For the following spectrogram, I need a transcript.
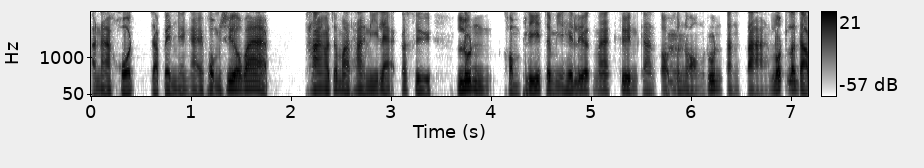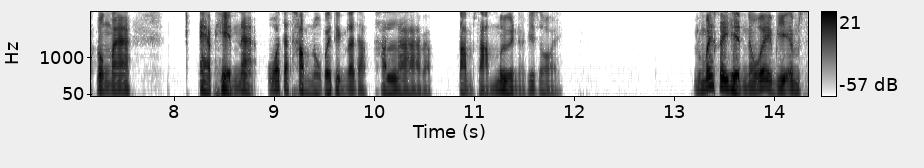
อนาคตจะเป็นยังไง ผมเชื่อว่าทางเขาจะมาทางนี้แหละก็คือรุ่น complete จะมีให้เลือกมากขึ้น การตอบสนองรุ่นต่างๆ ลดระดับลงมา แอบเห็นน่ะ ว่าจะทำลงไปถึงระดับคันลาแบบต่ำสามหมื่นอะพี่ซอยหนูไม่เคยเห็นนะเว้ย BMC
